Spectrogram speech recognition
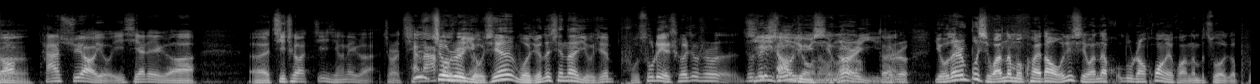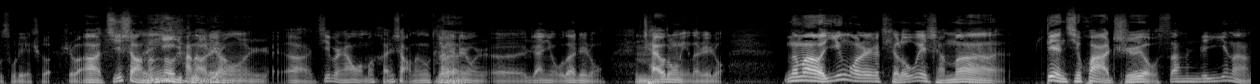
高，嗯它需要有一些这个呃机车进行这个就是其前就是有些，我觉得现在有些朴素列车就是就是一极少种旅行而已，就是有的人不喜欢那么快到，我就喜欢在路上晃一晃，那么坐一个朴素列车，是吧？啊，极少能够看到这种呃，基本上我们很少能够看到对这种呃燃油的这种嗯柴油动力的这种。那么英国的这个铁路为什么电气化只有三分之一呢？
